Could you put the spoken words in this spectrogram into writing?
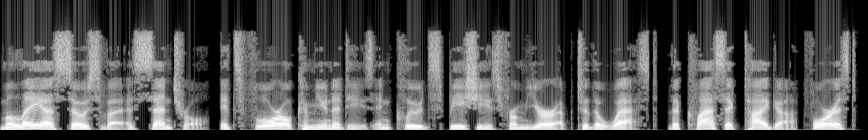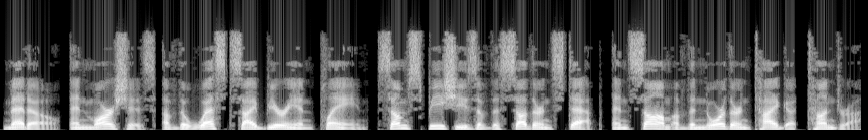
Malaya sosva is central, its floral communities include species from Europe to the west, the classic taiga forest, meadow, and marshes of the West Siberian plain, some species of the southern steppe, and some of the northern taiga tundra.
